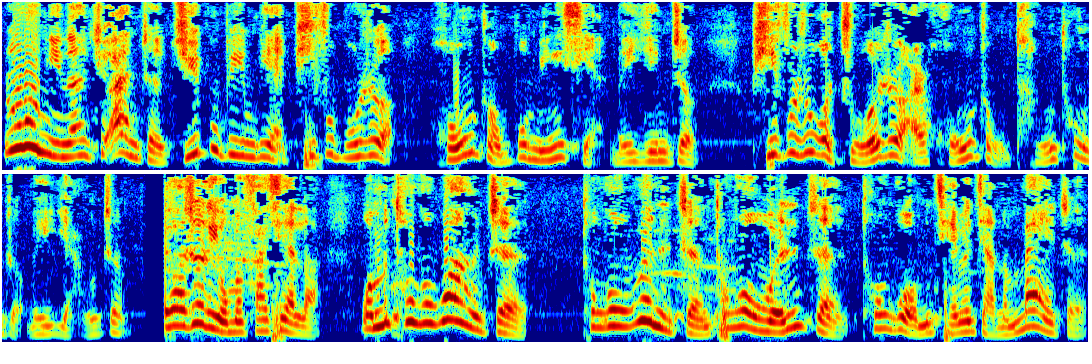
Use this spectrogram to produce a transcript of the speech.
如果你呢去按诊局部病变，皮肤不热，红肿不明显为阴症；皮肤如果灼热而红肿疼痛者为阳症。说到这里，我们发现了，我们通过望诊、通过问诊、通过闻诊、通过我们前面讲的脉诊，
